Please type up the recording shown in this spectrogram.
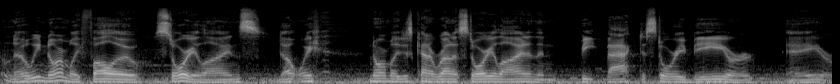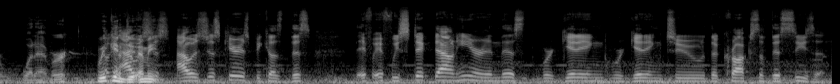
Don't know. We normally follow storylines, don't we? normally just kind of run a storyline and then beat back to story B or A or whatever. we Okay, can I do i was mean just, I was just curious because this, if, if we stick down here in this, we're getting we're getting to the crux of this season.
